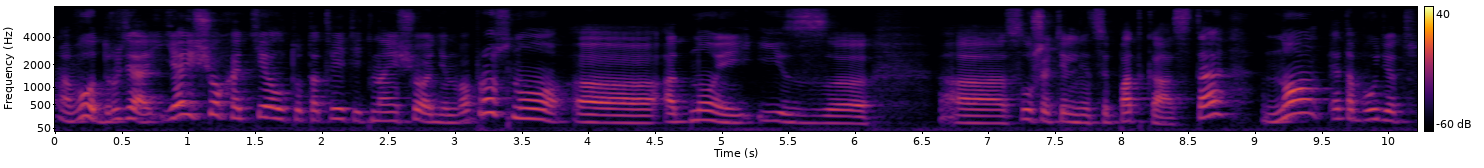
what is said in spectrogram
Вот, друзья, я еще хотел тут ответить на еще один вопрос, но э, одной из э, слушательницы подкаста, но это будет,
